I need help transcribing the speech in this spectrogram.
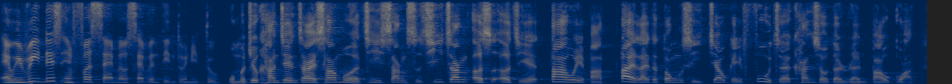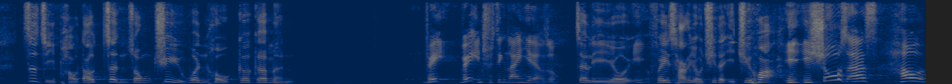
And we read this in 1 Samuel 17 22. 我们就看见在沙漠耳记上十七章二十二节，大卫把带来的东西交给负责看守的人保管， 自己跑到正中去问候哥哥们。Very, very interesting line here also. 这里有非常有趣的一句话，It, it shows us how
